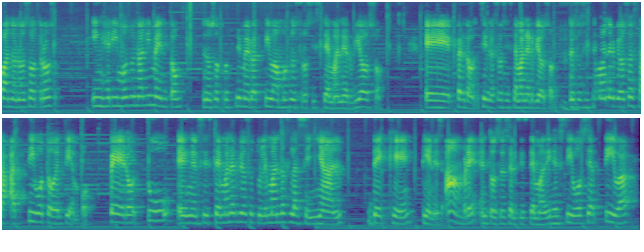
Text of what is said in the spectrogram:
cuando nosotros ingerimos un alimento, nosotros primero activamos nuestro sistema nervioso eh, perdón, si nuestro sistema nervioso. Nuestro sistema nervioso está activo todo el tiempo, pero tú en el sistema nervioso tú le mandas la señal de que tienes hambre, entonces el sistema digestivo se activa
